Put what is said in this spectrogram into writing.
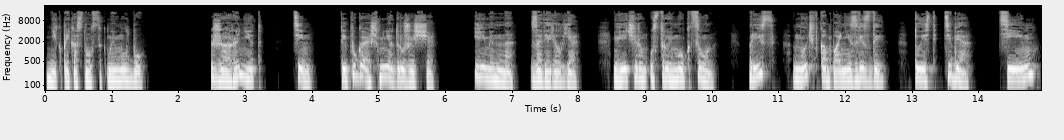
Ник прикоснулся к моему лбу. Жара нет. Тим, ты пугаешь меня, дружище. Именно, заверил я. Вечером устроим аукцион. Приз ночь в компании звезды, то есть тебя. Тим,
